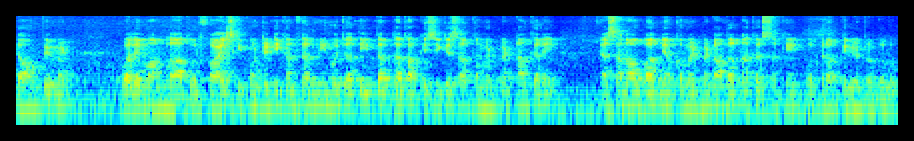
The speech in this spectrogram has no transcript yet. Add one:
डाउन पेमेंट वाले मामला और फाइल्स की क्वांटिटी कंफर्म नहीं हो जाती, तब तक आप किसी के साथ कमिटमेंट ना करें। ऐसा ना हो बाद में आप कमिटमेंट ऑर्डर ना कर सकें और फिर आपके लिए ट्रबल हो।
